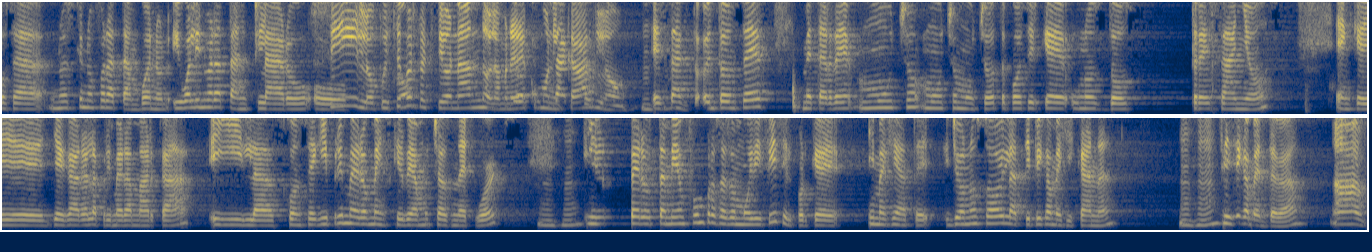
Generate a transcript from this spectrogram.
o sea, no es que no fuera tan bueno, igual y no era tan claro. sí, lo fuiste perfeccionando, la manera de comunicarlo. Exacto. Entonces me tardé mucho, mucho, mucho. Te puedo decir que unos dos, tres años en que llegara la primera marca y las conseguí primero, me inscribí a muchas networks, y, pero también fue un proceso muy difícil porque imagínate, yo no soy la típica mexicana físicamente, ¿verdad? Ah,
